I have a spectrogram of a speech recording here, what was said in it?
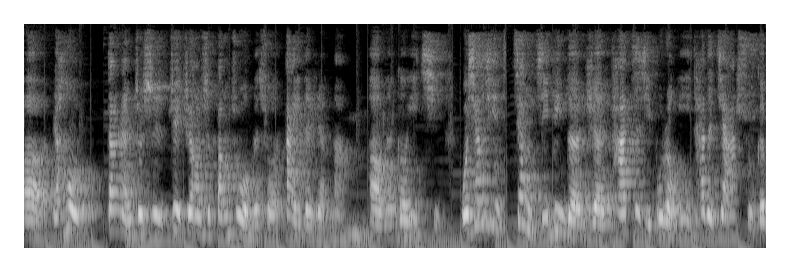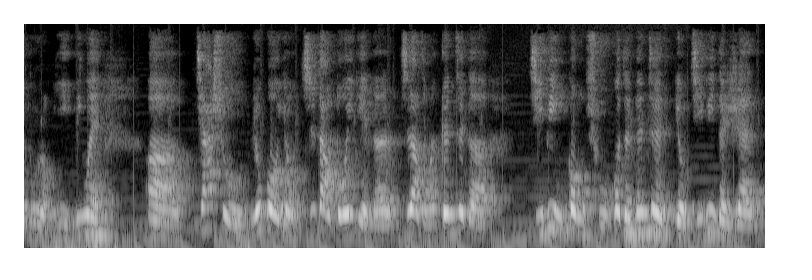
呃，然后当然就是最重要是帮助我们所爱的人嘛，好，能够一起。我相信这样疾病的人他自己不容易，他的家属更不容易，因为。呃，家属如果有知道多一点的，知道怎么跟这个疾病共处，或者跟这个有疾病的人，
